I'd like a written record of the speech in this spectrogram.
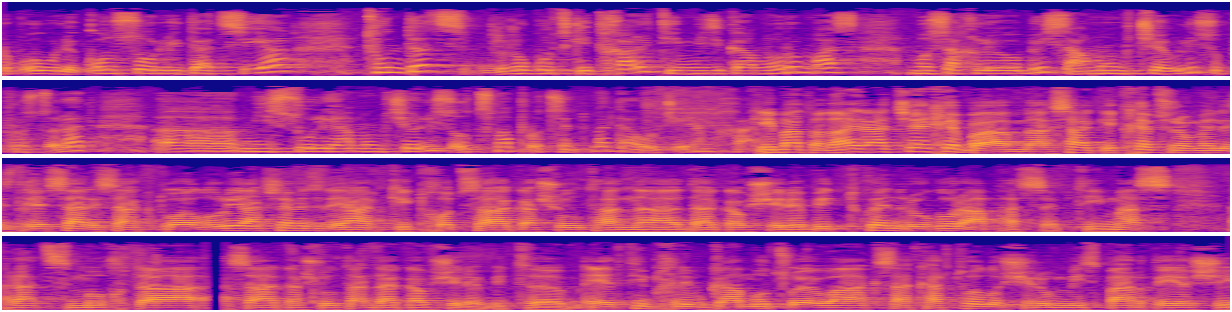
გარკვეული კონსოლიდაცია, თუნდაც როგორც გითხარით იმის გამო, რომ მას მოსახლეობის ამომრჩევლის უფრო სწორად მისული ამომრჩევლის 20%-მა დაუჭირა მხარი. კი ბატონო, აი რაც შეეხება საკითხებს, რომელიც დღეს არის აქტუალური, არ შემიძლია არ გითხოთ სააკაშვილთან დაკავშირებით, თქვენ როგორ აფასებთ იმას, რაც მოხდა სააკაშვილთან დაკავშირებით? ერთი მხრივ გამოწვევა აქ საქართველოში, რომ მის პარტიაში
